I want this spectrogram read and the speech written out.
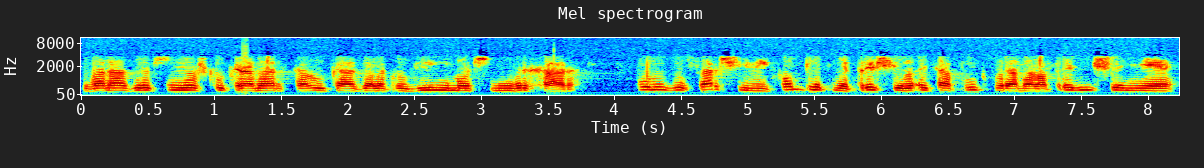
12-ročný Joško Kramár sa ukázal ako výnimočný vrchár. Spolu so staršími kompletne prešiel etapu, ktorá mala prevýšenie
